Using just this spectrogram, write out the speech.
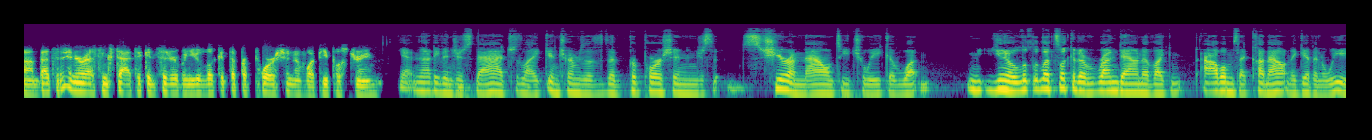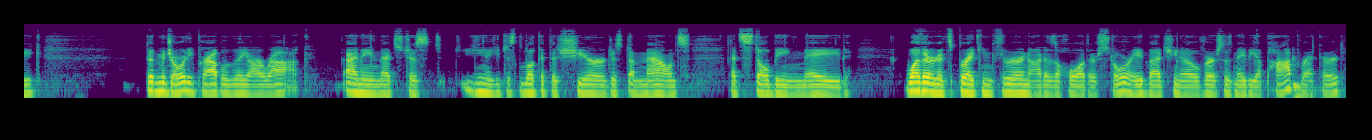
um, that's an interesting stat to consider when you look at the proportion of what people stream. Yeah not even just that like in terms of the proportion and just sheer amount each week of what you know look, let's look at a rundown of like albums that come out in a given week. The majority probably are rock. I mean that's just you know you just look at the sheer just amounts that's still being made whether it's breaking through or not is a whole other story, but you know, versus maybe a pop record,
